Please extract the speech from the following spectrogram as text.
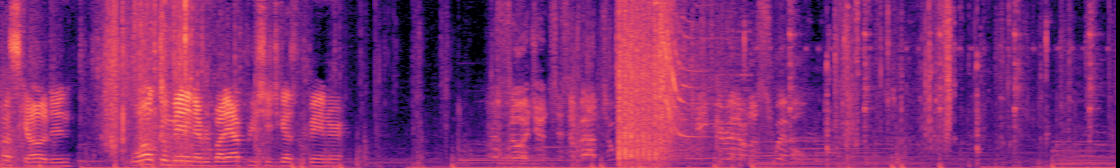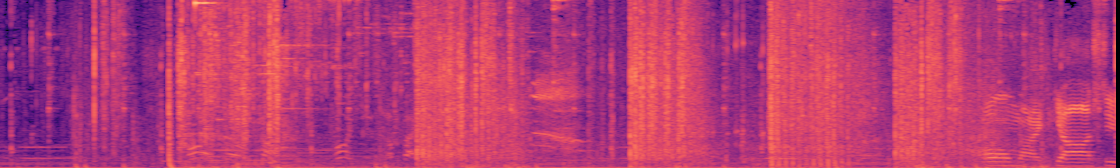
Let's go, dude. Welcome in, everybody. I appreciate you guys for being here. Gosh, dude.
